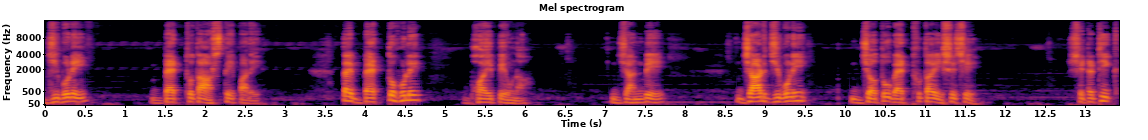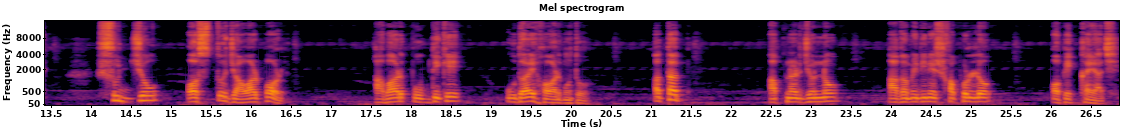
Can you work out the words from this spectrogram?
জীবনে ব্যর্থতা আসতে পারে। তাই ব্যর্থ হলে ভয় পেও না। জানবে, যার জীবনে যত ব্যর্থতা এসেছে, সেটা ঠিক সূর্য অস্ত যাওয়ার পর আবার পূব দিকে উদয় হওয়ার মতো। অর্থাৎ আপনার জন্য আগামী দিনের সাফল্য অপেক্ষায় আছে।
